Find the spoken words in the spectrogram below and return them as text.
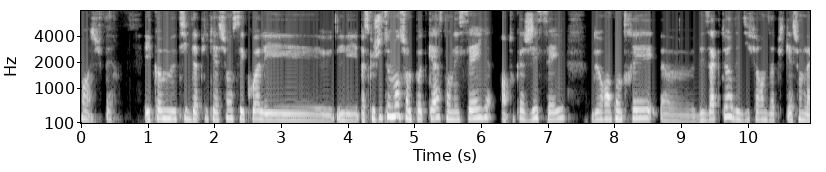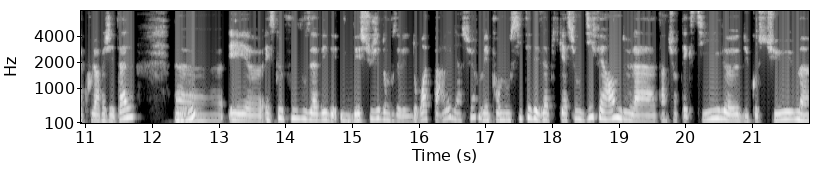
Oh, super. Et comme type d'application, c'est quoi les les parce que justement sur le podcast, on essaye, en tout cas j'essaye de rencontrer des acteurs des différentes applications de la couleur végétale. Mhm. et est-ce que vous, vous avez des, des, sujets dont vous avez le droit de parler, bien sûr, mais pour nous citer des applications différentes de la teinture textile, du costume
